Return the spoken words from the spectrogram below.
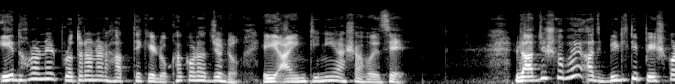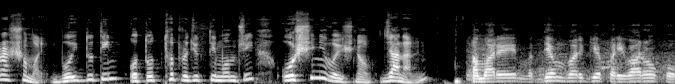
এ ধরনের প্রতারণার হাত থেকে রক্ষা করার জন্য এই আইনটি নিয়ে আসা হয়েছে রাজ্যসভায় আজ বিলটি পেশ করার সময় বৈদ্যুতিন ও তথ্য প্রযুক্তি মন্ত্রী অশ্বিনী বৈষ্ণব জানান हमारे मध्यम वर्गीय परिवारों को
